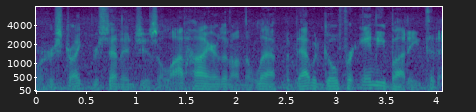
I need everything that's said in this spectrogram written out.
where her strike percentage is a lot higher than on the left, but that would go for anybody today.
